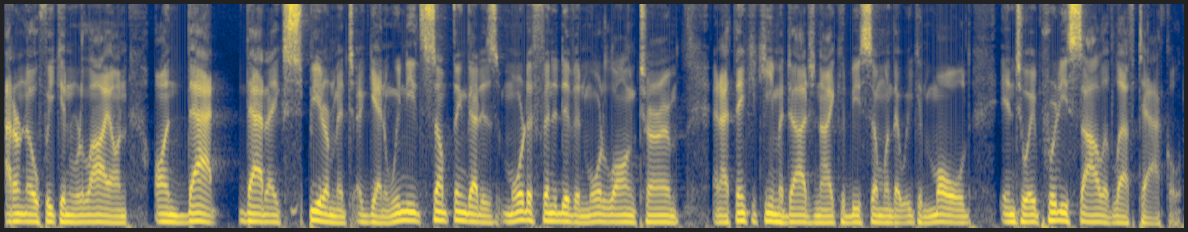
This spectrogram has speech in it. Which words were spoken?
I don't know if we can rely on on that that experiment again. We need something that is more definitive and more long term. And I think Hakeem I could be someone that we could mold into a pretty solid left tackle.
